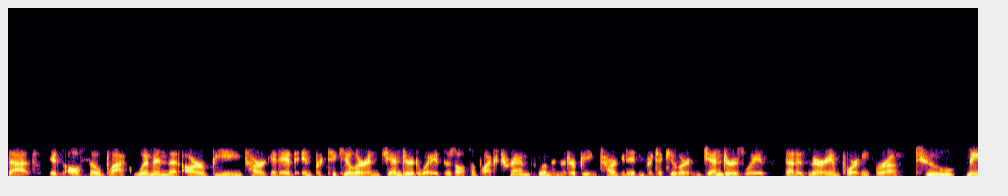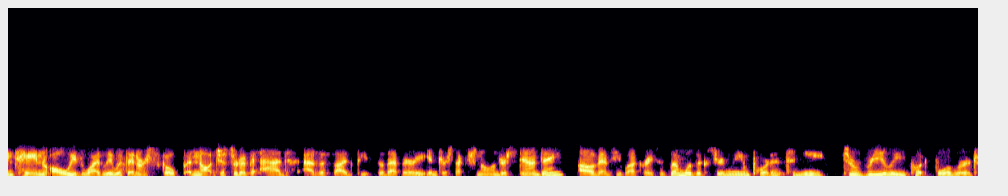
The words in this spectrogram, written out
that it's also black women that are being targeted in particular in gendered ways. There's also black trans women that are being targeted in particular in genders ways. That is very important for us to maintain always widely within our scope and not just sort of add as a side piece. So that very intersectional understanding of anti-black racism was extremely important to me to really put forward.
